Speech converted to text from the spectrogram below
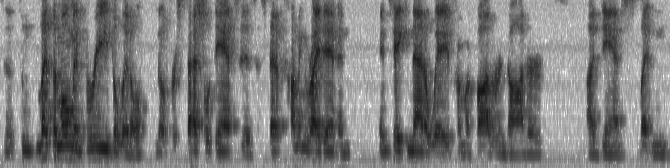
to, to let the moment breathe a little. You know, for special dances instead of coming right in and and taking that away from a father and daughter uh, dance, letting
